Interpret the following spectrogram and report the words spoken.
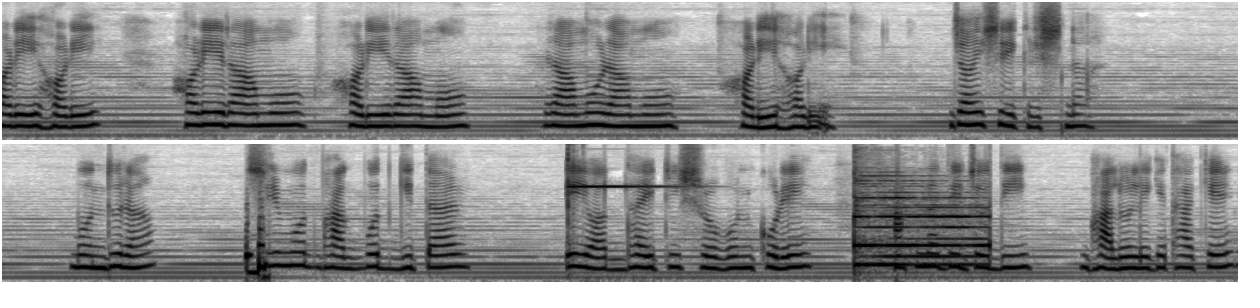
হরে হরে হরে রাম হরে রাম রাম রাম, হরে হরে। জয় শ্রীকৃষ্ণ। বন্ধুরা, শ্রীমদ্ ভাগবত গীতার এই অধ্যায়টি শ্রবণ করে আপনাদের যদি ভালো লেগে থাকে,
